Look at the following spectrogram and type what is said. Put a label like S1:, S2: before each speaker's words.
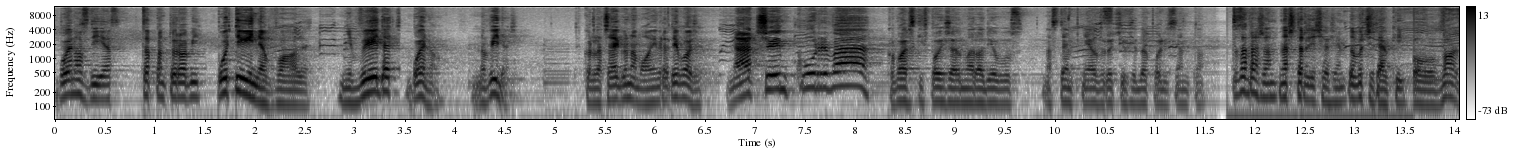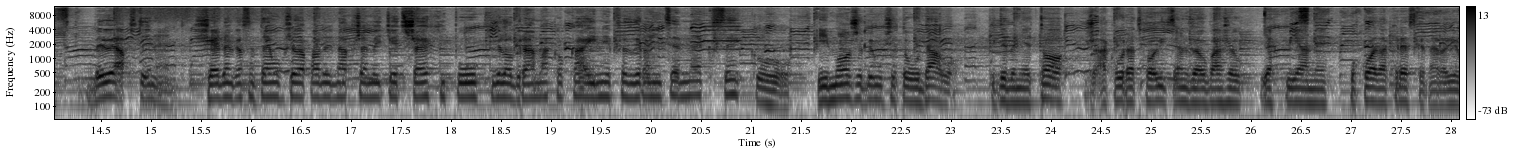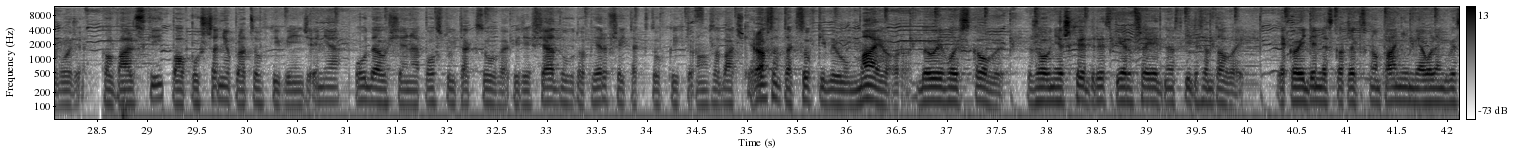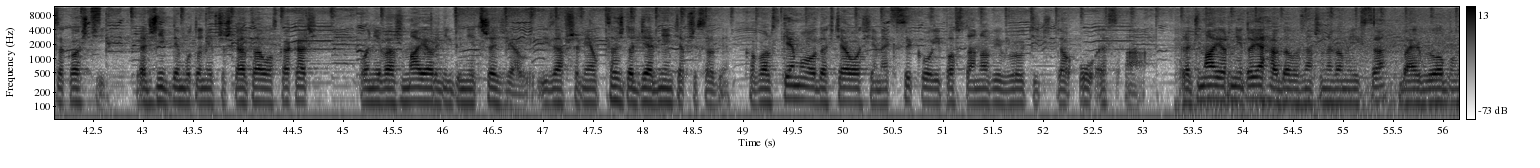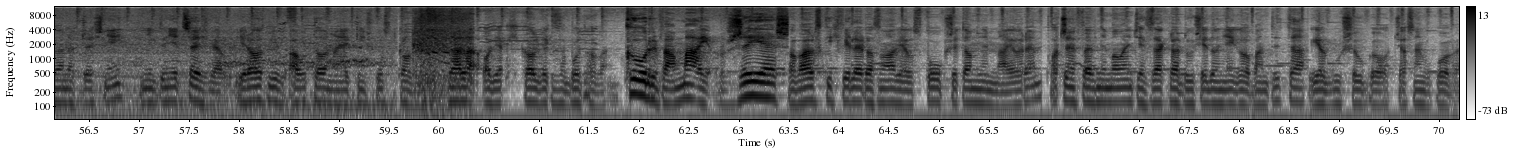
S1: Buenos dias. Co pan tu robi? Putynę wale. Nie widać? Bueno. No widać. Tylko dlaczego na moim radiowozie? Na czym kurwa? Kowalski spojrzał na radiowóz. Następnie odwrócił się do policjanta. Zapraszam na 48 do wyczytałki. Kowalski. Były abstynent. 7 wiosen temu przełapany na przemycie 3,5 kg kokainy przez granicę Meksyku. I może by mu się to udało, gdyby nie to, że akurat policjant zauważył, jak pijany układa kreskę na radiowozie. Kowalski po opuszczeniu placówki więzienia udał się na postój taksówek, gdzie wsiadł do pierwszej taksówki, którą zobaczył. Kierowcą taksówki był major, były wojskowy, żołnierz hydry z pierwszej jednostki desantowej. Jako jedyny skoczek z kompanii miał lęk wysokości, lecz nigdy mu to nie przeszkadzało skakać, ponieważ major nigdy nie trzeźwiał i zawsze miał coś do dziabnięcia przy sobie. Kowalskiemu odechciało się Meksyku i postanowił wrócić do USA. Lecz major nie dojechał do wyznaczonego miejsca, bo jak było mówione wcześniej, nigdy nie trzeźwiał i rozbił auto na jakimś pustkowiu, dala od jakichkolwiek zabudowań. Kurwa, major, żyjesz? Kowalski chwilę rozmawiał z półprzytomnym majorem, po czym w pewnym momencie zakradł się do niego bandyta i ogłuszył go ciosem w głowę.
